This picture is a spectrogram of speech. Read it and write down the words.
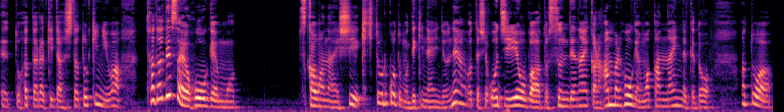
えっと、働き出した時には、ただでさえ方言も使わないし、聞き取ることもできないんだよね。私、おじいおばあと住んでないから、あんまり方言わかんないんだけど、あとは、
